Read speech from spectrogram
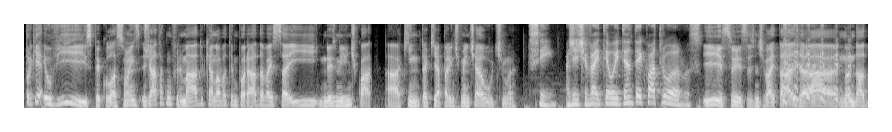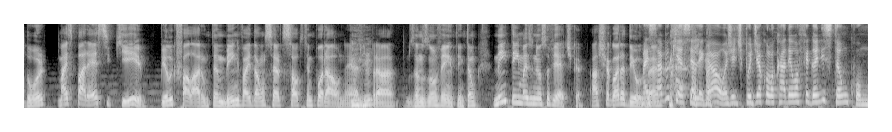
Porque eu vi especulações, já tá confirmado que a nova temporada vai sair em 2024. A quinta, que aparentemente é a última. Sim. A gente vai ter 84 anos. Isso, isso. A gente vai estar já no andador. Mas parece que, pelo que falaram, também vai dar um certo salto temporal, né? Ali Uhum. para os anos 90. Então, nem tem mais União Soviética. Acho que agora deu, Mas né? sabe o que ia ser legal? A gente podia colocar daí o Afeganistão como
